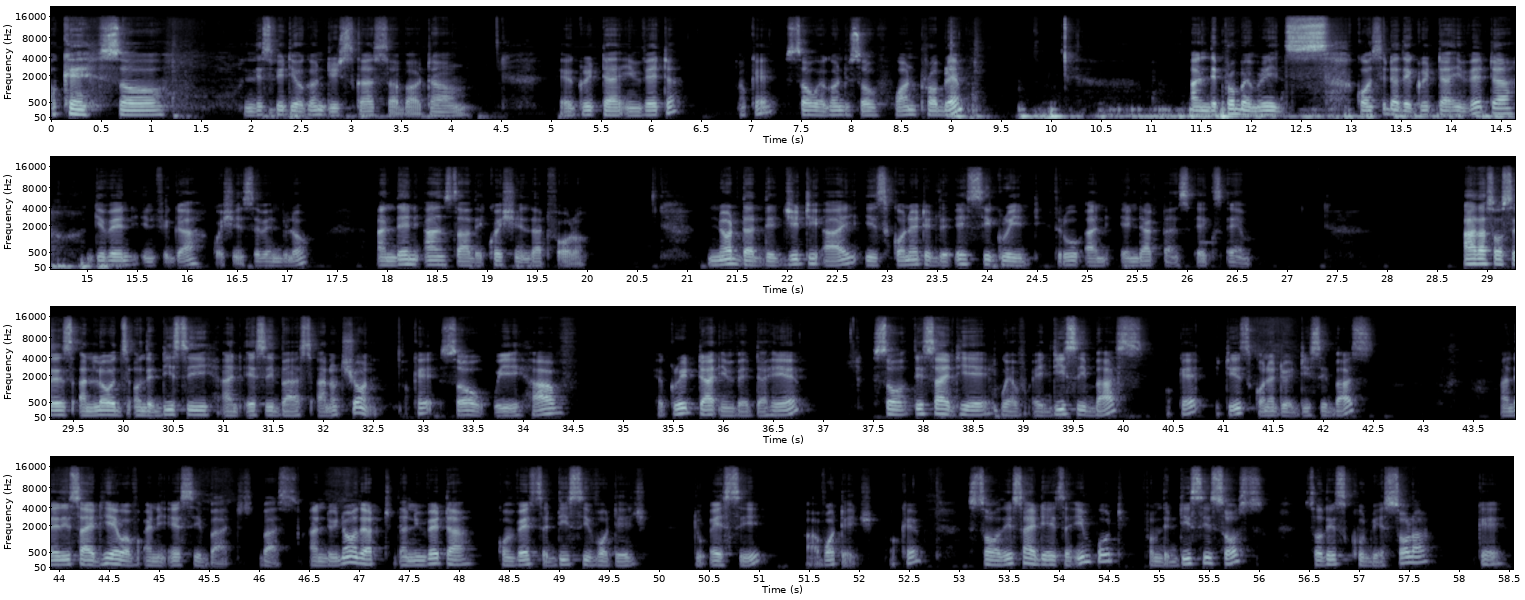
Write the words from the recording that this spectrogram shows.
Okay, so in this video, we're going to discuss about um, a grid tie inverter. Okay, so we're going to solve one problem. And the problem reads, consider the grid tie inverter given in figure question 7 below, and then answer the questions that follow. Note that the GTI is connected to the AC grid through an inductance XM. Other sources and loads on the DC and AC bus are not shown. Okay, so we have a grid tie inverter here. So this side here, we have a DC bus. Okay, it is connected to a DC bus. And then this side here, we have an AC bus. And we know that an inverter converts the DC voltage to AC uh, voltage. Okay, so this side here is the input from the DC source. So this could be a solar. Okay,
